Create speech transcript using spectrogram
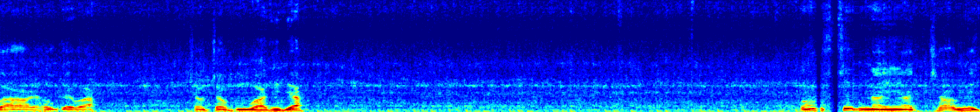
ပါတဲ့ဟုတ်ကဲ့ပါ66ပူပါစီဗျာကောင်းစစ်နိုင်ရ6နှစ်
